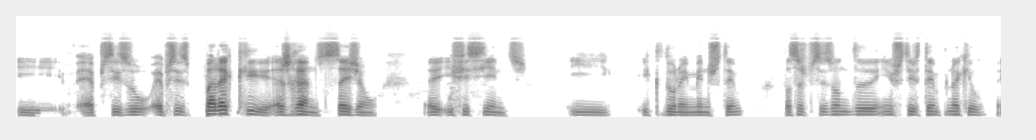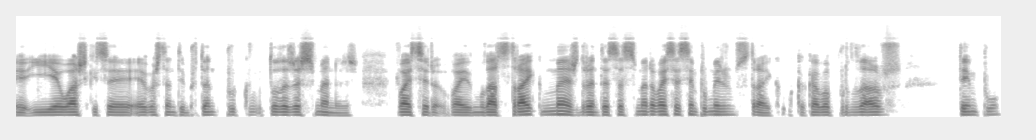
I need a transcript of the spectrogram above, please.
E é preciso, é preciso para que as runs sejam eh, eficientes e, e que durem menos tempo, vocês precisam de investir tempo naquilo. E, eu acho que isso é, é bastante importante porque todas as semanas vai, ser, vai mudar de strike, mas durante essa semana vai ser sempre o mesmo strike, o que acaba por dar-vos tempo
